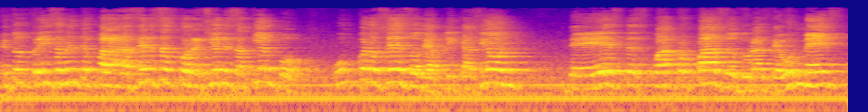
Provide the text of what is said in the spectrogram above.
Entonces precisamente para hacer esas correcciones a tiempo, un proceso de aplicación de estos cuatro pasos durante un mes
